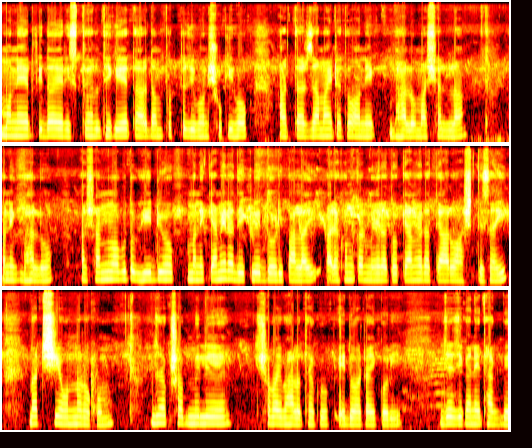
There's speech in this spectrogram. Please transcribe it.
মনের হৃদয়ের স্থল থেকে তার দাম্পত্য জীবন সুখী হোক। আর তার জামাইটা তো অনেক ভালো মাসাল্লাহ অনেক ভালো। আর স্বামী বাবু তো ভিডিও মানে ক্যামেরা দেখলে দড়ি পালাই। আর এখনকার মেয়েরা তো ক্যামেরাতে আরও আসতে চাই বাট সে অন্যরকম। যাক, সব মিলিয়ে সবাই ভালো থাকুক, এই দোয়াটাই করি। যে যেখানে থাকবে,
